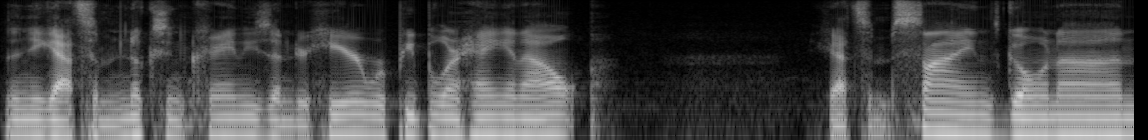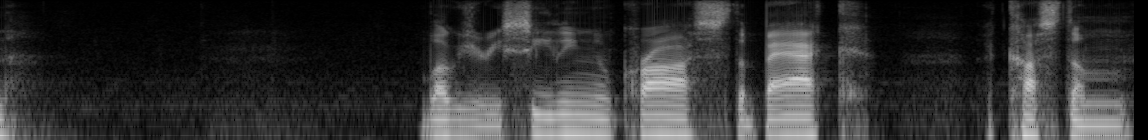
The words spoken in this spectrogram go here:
Then you got some nooks and crannies under here where people are hanging out. You got some signs going on. Luxury seating across the back. A custom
